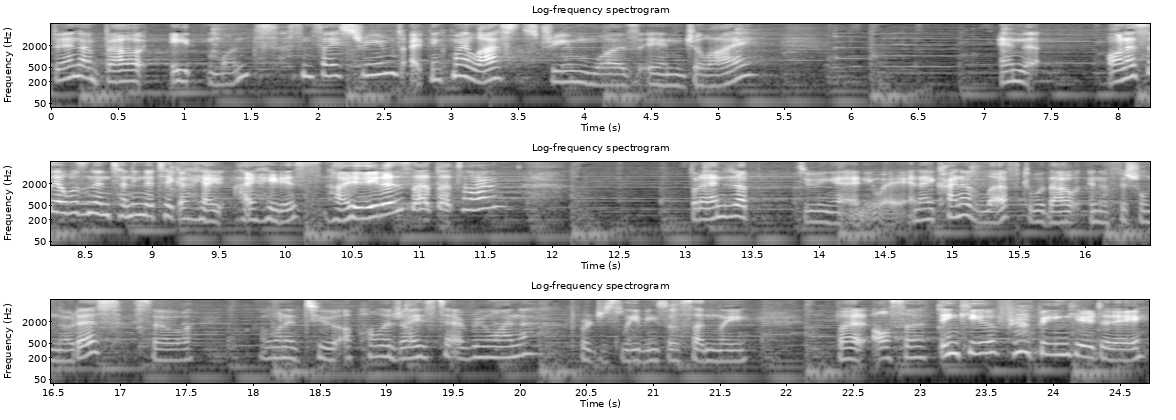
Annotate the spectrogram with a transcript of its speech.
been about eight months since I streamed. I think my last stream was in July. And honestly, I wasn't intending to take a hi- hiatus, hiatus at that time. But I ended up doing it anyway. And I kind of left without an official notice. So I wanted to apologize to everyone for just leaving so suddenly. But also, thank you for being here today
